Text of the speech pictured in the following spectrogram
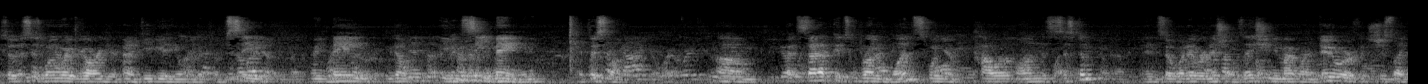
So this is one way we are you're kind of deviating a little bit from C. I mean, main, we don't even see main at this level. Um, but setup gets run once when you're power on the system. And so whatever initialization you might want to do, or if it's just like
